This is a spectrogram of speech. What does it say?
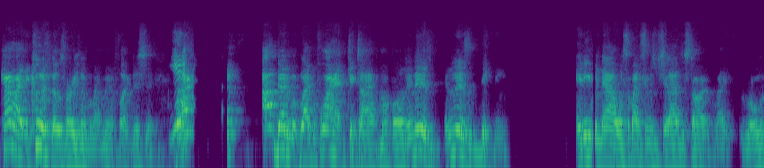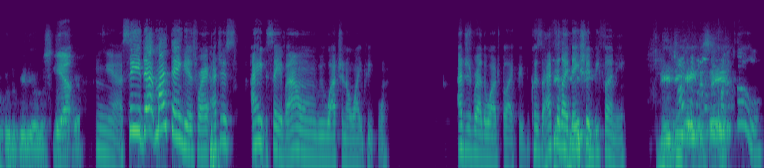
kind of like the Cliff Notes version of it. Like, man, fuck this shit. Yeah, But I, I've done it with like before I had TikTok app on my phone, and it is and it is addicting. And even now, when somebody sends some shit, I just start like rolling through the videos and stuff. Yep. Like that. yeah. See, that my thing is right. I just I hate to say it, but I don't want to be watching no white people. I just rather watch black people because I feel like they should be funny. Did you White hate to say it? too.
